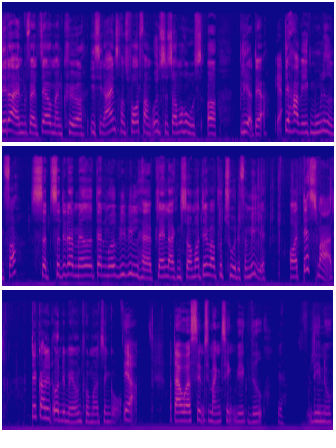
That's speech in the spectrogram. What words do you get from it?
det, der er anbefalet, det er jo, at man kører i sin egen transportfarm ud til sommerhus og bliver der. Ja. Det har vi ikke muligheden for. Så, så det der med, den måde, vi ville have planlagt en sommer, det var på tur de familie. Og er det smart? Det gør lidt ondt i maven på mig at tænke over. Ja. Og der er jo også sindssygt mange ting, vi ikke ved Ja. lige nu.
